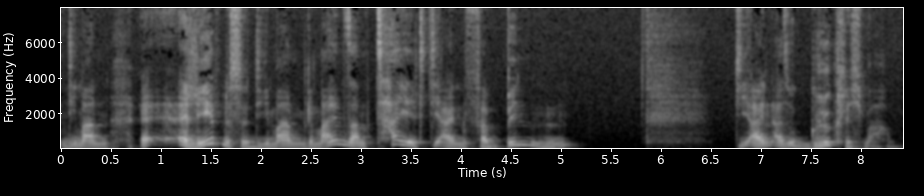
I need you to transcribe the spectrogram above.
die man, äh, Erlebnisse, die man gemeinsam teilt, die einen verbinden, die einen also glücklich machen.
